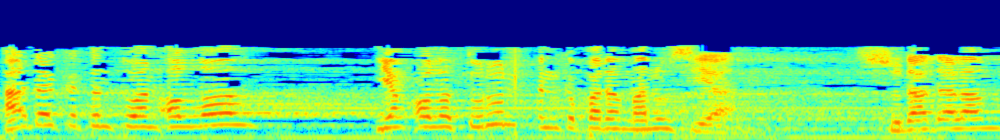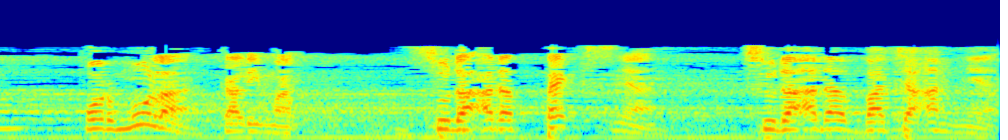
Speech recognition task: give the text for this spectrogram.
ada ketentuan Allah yang Allah turunkan kepada manusia sudah dalam formula kalimat, sudah ada teksnya, sudah ada bacaannya.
